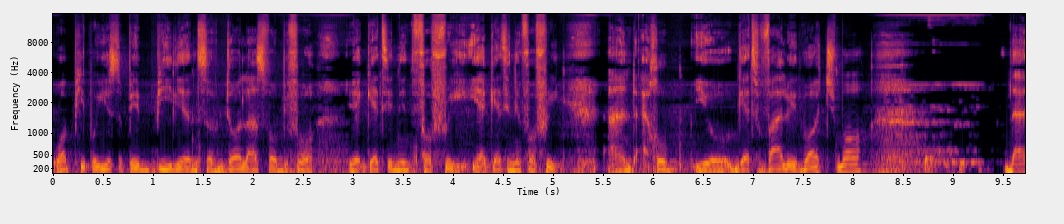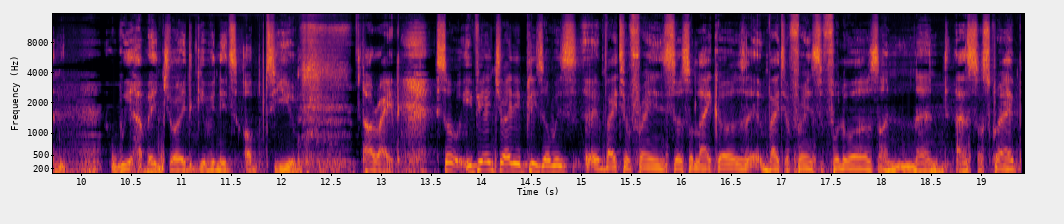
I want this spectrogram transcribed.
What people used to pay billions of dollars for before, you're getting it for free. You're getting it for free. And I hope you get to value it much more than we have enjoyed giving it up to you. All right. So if you enjoyed it, please always invite your friends to also like us, invite your friends to follow us on, and, and subscribe.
